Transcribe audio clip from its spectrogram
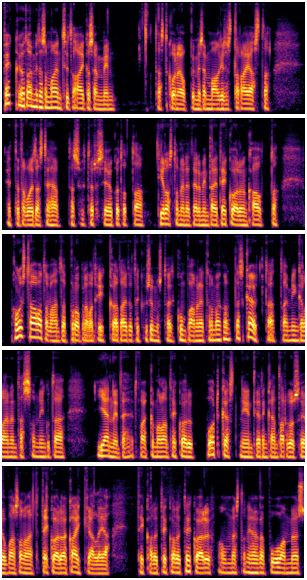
Pekka, jotain mitä sä mainitsit aikaisemmin tästä koneoppimisen maagisesta rajasta, että tätä voitaisiin tehdä tässä yhteydessä joko tota, tilastomenetelmin tai tekoälyn kautta. Haluaisitko avata vähän tätä problematiikkaa tai tätä kysymystä, että kumpaa menetelmää kannattaisi käyttää tai minkälainen tässä on niin kuin tämä jännite, että vaikka me ollaan tekoäly-podcast, niin tietenkään tarkoitus ei ole vaan sanoa, että tekoälyä kaikkialle ja tekoäly, tekoäly, tekoäly. Mun mielestä on ihan hyvä puhua myös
